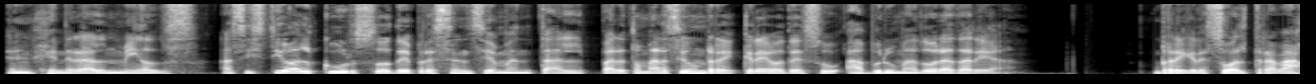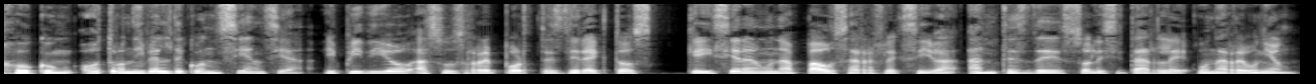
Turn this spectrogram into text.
en General Mills asistió al curso de presencia mental para tomarse un recreo de su abrumadora tarea. Regresó al trabajo con otro nivel de conciencia y pidió a sus reportes directos que hicieran una pausa reflexiva antes de solicitarle una reunión.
